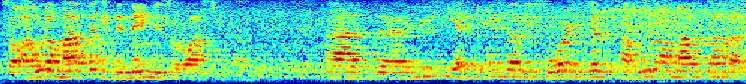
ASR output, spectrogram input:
So Ahura Mazda is the name in Zoroastrianism. As uh, you see at the end of his word, he says Ahura Mazda as,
